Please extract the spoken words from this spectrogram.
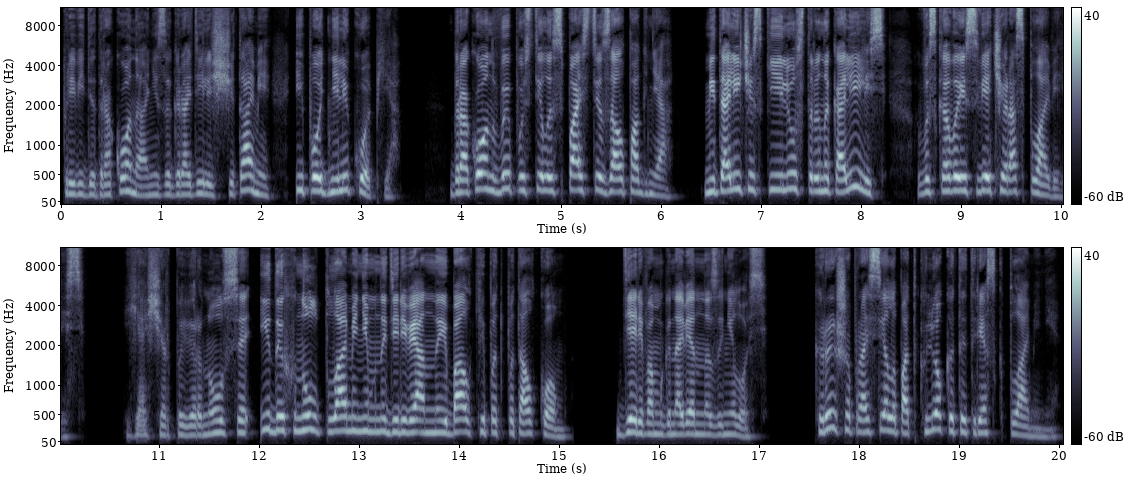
При виде дракона они загородились щитами и подняли копья. Дракон выпустил из пасти залп огня. Металлические люстры накалились, восковые свечи расплавились. Ящер повернулся и дыхнул пламенем на деревянные балки под потолком. Дерево мгновенно занялось. Крыша просела под клёкот и треск пламени.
